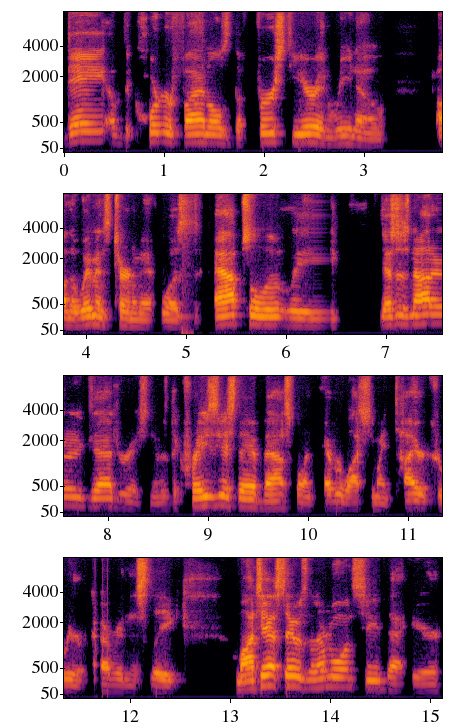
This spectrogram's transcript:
day of the quarterfinals, the first year in Reno on the women's tournament was absolutely, this is not an exaggeration. It was the craziest day of basketball I've ever watched in my entire career covering this league. Montana State was the number one seed that year,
